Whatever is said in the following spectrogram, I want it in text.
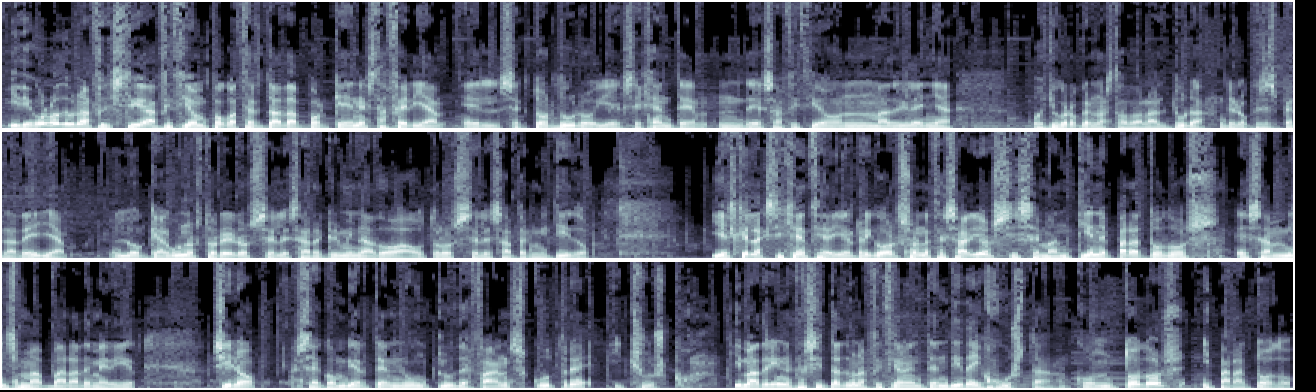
Y digo lo de una afición poco acertada porque en esta feria el sector duro y exigente de esa afición madrileña pues yo creo que no ha estado a la altura de lo que se espera de ella. Lo que a algunos toreros se les ha recriminado, a otros se les ha permitido. Y es que la exigencia y el rigor son necesarios si se mantiene para todos esa misma vara de medir. Si no, se convierte en un club de fans cutre y chusco. Y Madrid necesita de una afición entendida y justa, con todos y para todo.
